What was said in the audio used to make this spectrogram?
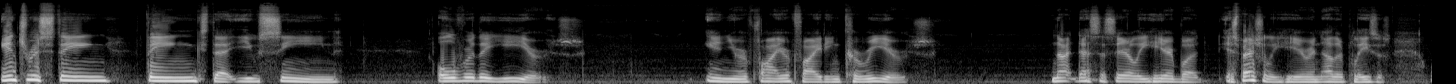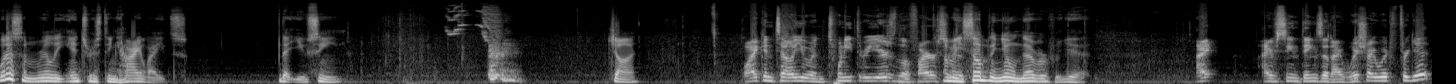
Interesting things that you've seen over the years in your firefighting careers. Not necessarily here, but especially here in other places. What are some really interesting highlights that you've seen? Jon, well i can tell you in 23 years of the fire service I mean, something you'll never forget. I I've seen things that I wish I would forget.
